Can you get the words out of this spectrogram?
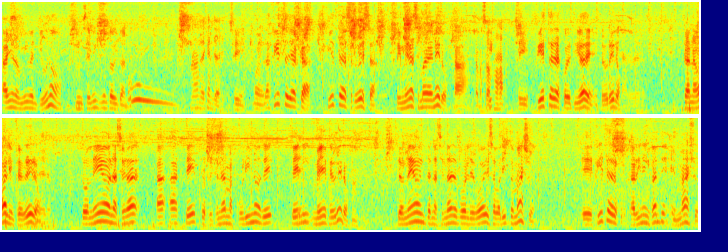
año 2021, 15.500 habitantes. No, hay gente. Sí, bueno, la fiesta de acá, fiesta de la cerveza, primera semana de enero. Ya, ya pasó. Sí. Sí, fiesta de las colectividades en febrero. Carnaval en febrero. Torneo Nacional AAT Profesional Masculino de Tenis mes de febrero. Torneo Internacional de Voleibol de Sabalito Mayo. Eh, fiesta de los Jardines Infantes en mayo.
